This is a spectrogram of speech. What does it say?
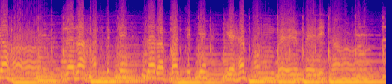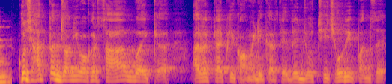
यहाँ। जरा हट के जरा बच के ये है बॉम्बे मेरी जान। कुछ हद तक जॉनी वॉकर साहब एक अलग टाइप की कॉमेडी करते थे जो छिछोरीपन से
